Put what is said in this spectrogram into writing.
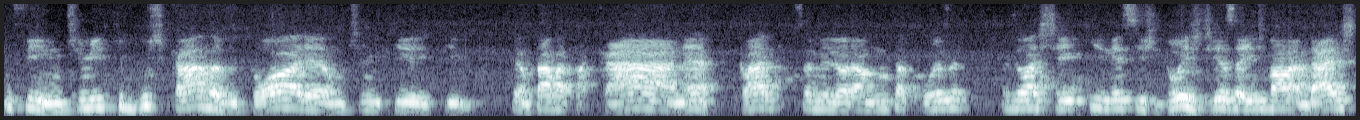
Enfim, um time que buscava a vitória, um time que, que tentava atacar, né? Claro que precisa melhorar muita coisa, mas eu achei que nesses dois dias aí de Valadares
